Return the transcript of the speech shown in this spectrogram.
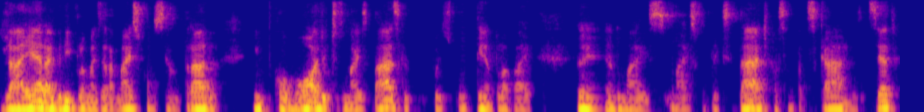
já era agrícola, mas era mais concentrada em commodities mais básicas, depois com o tempo ela vai ganhando mais, mais complexidade, passando para as carnes, etc.,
